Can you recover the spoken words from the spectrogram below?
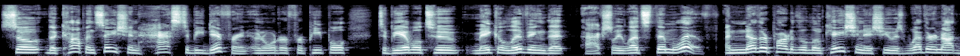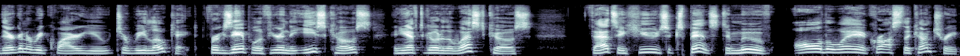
So the compensation has to be different in order for people to be able to make a living that actually lets them live. Another part of the location issue is whether or not they're going to require you to relocate. For example, if you're in the East Coast and you have to go to the West Coast, that's a huge expense to move all the way across the country,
